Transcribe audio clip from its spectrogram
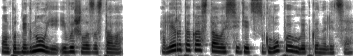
Он подмигнул ей и вышел из-за стола. А Лера так и осталась сидеть с глупой улыбкой на лице.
